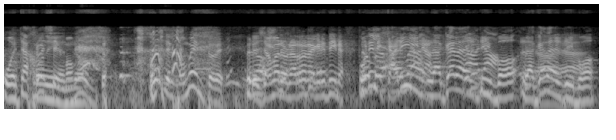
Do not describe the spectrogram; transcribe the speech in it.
o está No es el jodiendo? momento. No es el momento de, llamar a una rana Cristina. No, Ponele Karina. La cara del No, no. tipo, la cara No, del no. tipo,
